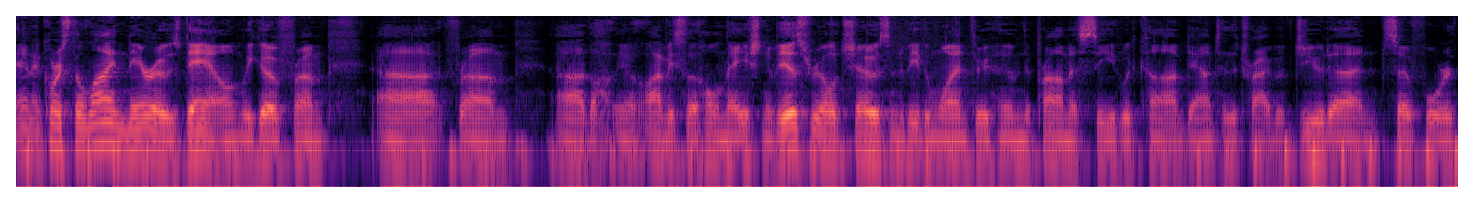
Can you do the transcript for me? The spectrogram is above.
and of course the line narrows down. We go from uh, from uh, the, you know, obviously, the whole nation of Israel chosen to be the one through whom the promised seed would come, down to the tribe of Judah and so forth.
